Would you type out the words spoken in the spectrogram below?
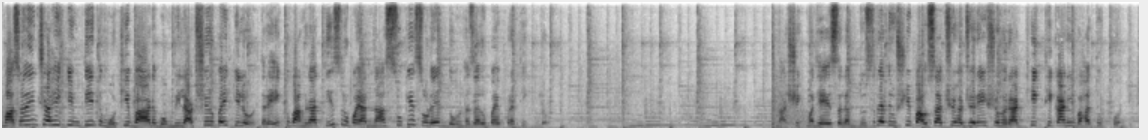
मासळींच्याही किमतीत मोठी वाढ बोंबील आठशे रुपये किलो तर एक बांगडा तीस रुपयांना सुके सुडे दोन हजार रुपये प्रति किलो. नाशिकमध्ये सलग दुसऱ्या दिवशी पावसाची हजेरी शहरात ठिकठिकाणी वाहतूक कोंडी.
